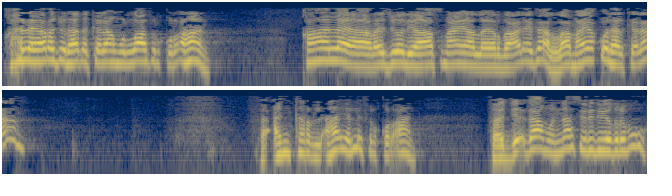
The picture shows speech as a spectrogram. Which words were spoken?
قال يا رجل هذا كلام الله في القرآن. قال يا رجل يا أصمعي الله يرضى عليك الله ما يقول هالكلام. فأنكر الآية اللي في القرآن. فقاموا الناس يريدوا يضربوه.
